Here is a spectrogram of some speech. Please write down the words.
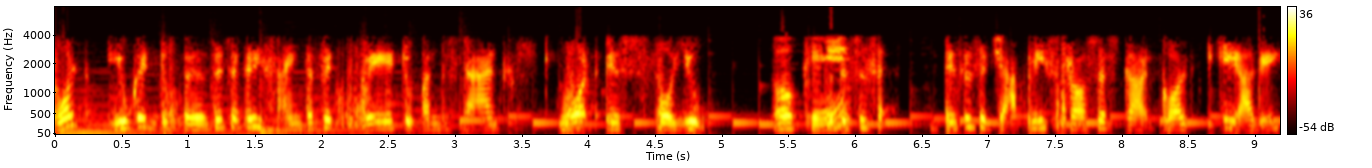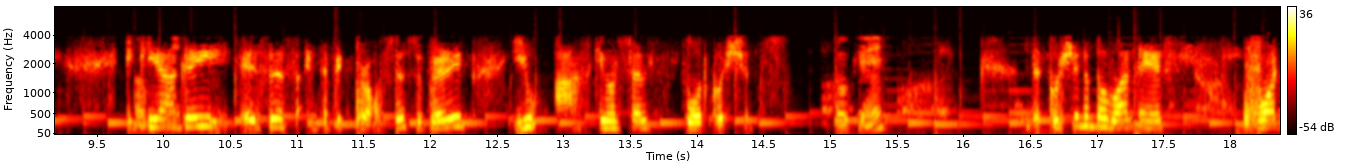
what you can do is this is a very scientific way to understand what is for you. Okay. This is this is a Japanese process ca- called ikigai. Ikigai is a scientific process wherein you ask yourself four questions. Okay. The question number one is what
